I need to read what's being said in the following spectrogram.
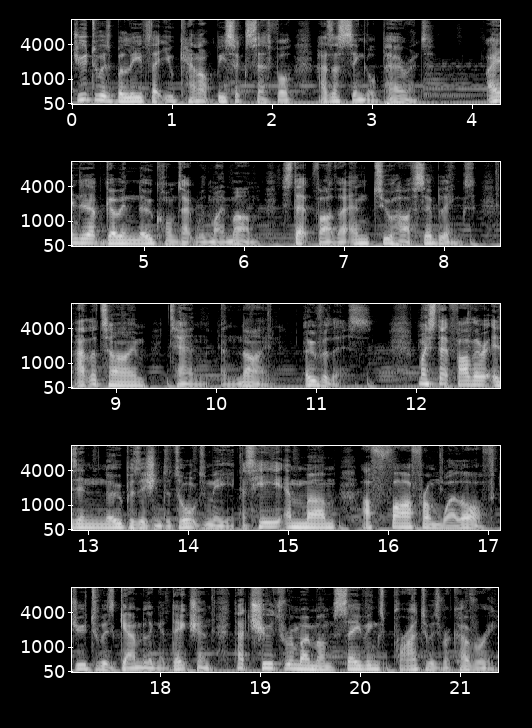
due to his belief that you cannot be successful as a single parent. I ended up going no contact with my mum, stepfather, and two half siblings, at the time 10 and 9, over this. My stepfather is in no position to talk to me, as he and mum are far from well off due to his gambling addiction that chewed through my mum's savings prior to his recovery.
